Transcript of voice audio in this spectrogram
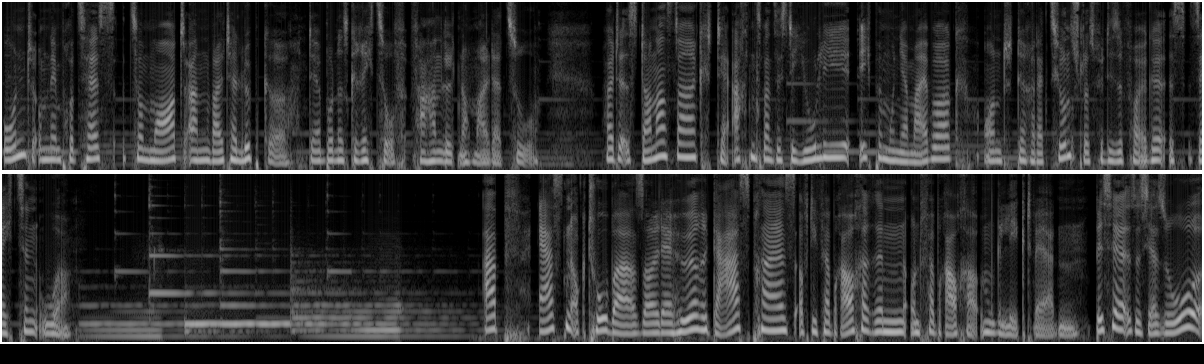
und um den Prozess zum Mord an Walter Lübcke. Der Bundesgerichtshof verhandelt nochmal dazu. Heute ist Donnerstag, der 28. Juli. Ich bin Munja Mayborg und der Redaktionsschluss für diese Folge ist 16 Uhr. Ab 1. Oktober soll der höhere Gaspreis auf die Verbraucherinnen und Verbraucher umgelegt werden. Bisher ist es ja so,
